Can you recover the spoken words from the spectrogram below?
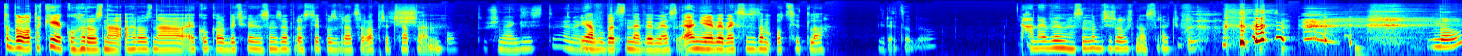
to bylo taky jako hrozná, hrozná jako kolbička, že jsem se prostě pozvracela před čapem. Šapo. To už neexistuje. Já vůbec to, nevím, já ani nevím, jak jsem se tam ocitla. Kde to bylo? Já nevím, já jsem tam přišla už na sračku. no.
